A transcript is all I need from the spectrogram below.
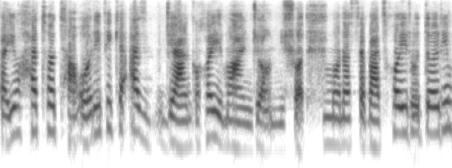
و یا حتی تعاریفی که از جنگ های ما انجام می شد مناسبت هایی رو داریم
